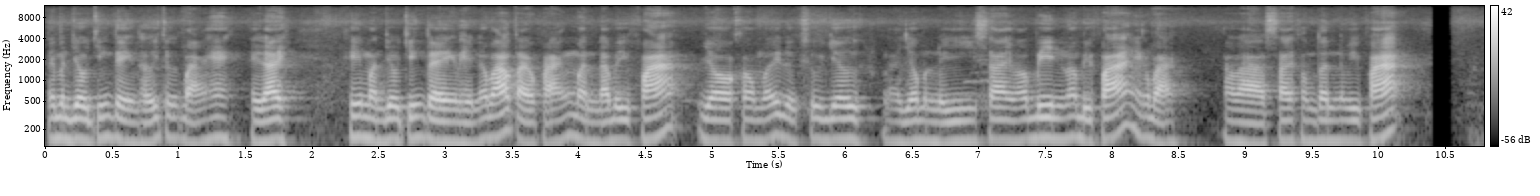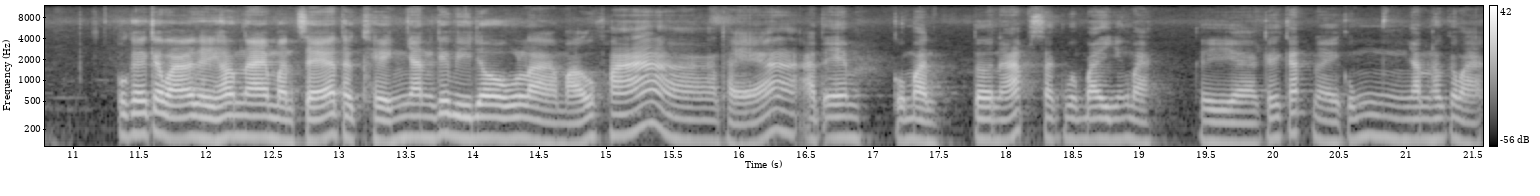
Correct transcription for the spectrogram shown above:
Để mình vô chuyển tiền thử cho các bạn ha. Thì đây, khi mình vô chuyển tiền thì nó báo tài khoản mình đã bị phá do không lấy được số dư là do mình bị sai mã pin nó bị phá nha các bạn, hoặc là sai thông tin nó bị phá. Ok các bạn, thì hôm nay mình sẽ thực hiện nhanh cái video là mở phá à, thẻ ATM của mình, tên app Sacombank nha các bạn. Thì à, cái cách này cũng nhanh thôi các bạn.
